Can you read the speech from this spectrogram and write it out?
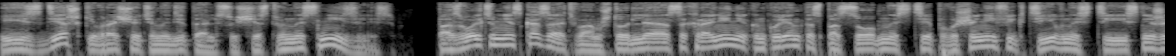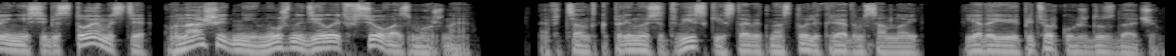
и издержки в расчете на деталь существенно снизились. Позвольте мне сказать вам, что для сохранения конкурентоспособности, повышения эффективности и снижения себестоимости в наши дни нужно делать все возможное. Официантка приносит виски и ставит на столик рядом со мной. Я даю ей пятерку и жду сдачу.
